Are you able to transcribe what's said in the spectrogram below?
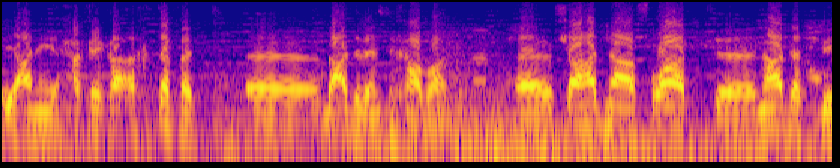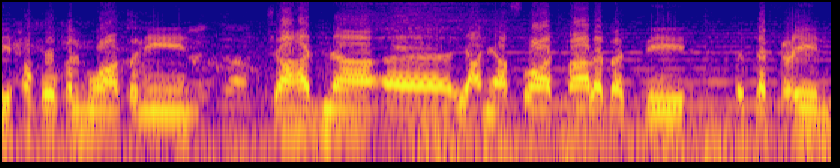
يعني حقيقة اختفت آه، بعد الانتخابات. آه، شاهدنا أصوات آه، نادت بحقوق المواطنين. شاهدنا آه، يعني أصوات طالبت بتفعيل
